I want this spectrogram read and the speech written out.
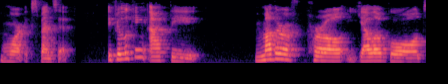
more expensive. If you're looking at the mother of pearl yellow gold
